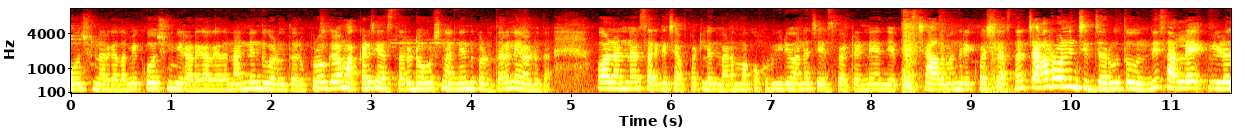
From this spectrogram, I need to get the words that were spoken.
కోచ్ ఉన్నారు కదా మీ కోచ్ని మీరు అడగాలి కదా నన్ను ఎందుకు అడుగుతారు? ప్రోగ్రామ్ అక్కడ చేస్తారు డౌట్స్ నన్ను ఎందుకు అడుగుతారు? నేను అడుగుతాను వాళ్ళు అన్నారు సరిగ్గా చెప్పట్లేదు మేడం మాకు ఒక వీడియో అన్న చేసి పెట్టండి అని చెప్పేసి చాలా మంది రిక్వెస్ట్ చేస్తున్నారు. చాలా రోజుల నుంచి జరుగుతూ ఉంది. సర్లే వీడియో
